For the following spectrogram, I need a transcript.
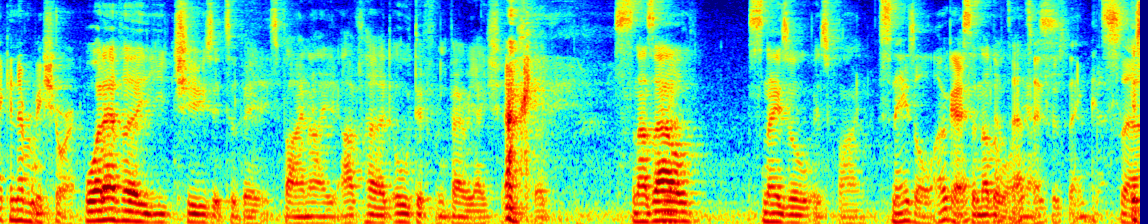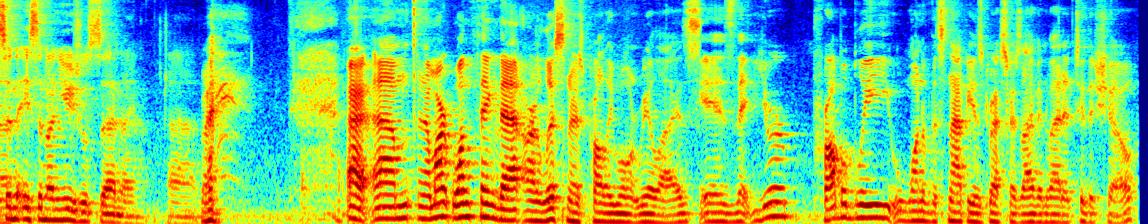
I can never be sure. Whatever you choose it to be, it's fine. I, I've heard all different variations. Okay. Snazel, Snazel is fine. Snazel, okay. That's another that's, one, That's yes. interesting. It's, uh, It's an it's an unusual surname. Um, Right. All right. Um, now, Mark, one thing that our listeners probably won't realize is that you're probably one of the snappiest dressers I've invited to the show.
